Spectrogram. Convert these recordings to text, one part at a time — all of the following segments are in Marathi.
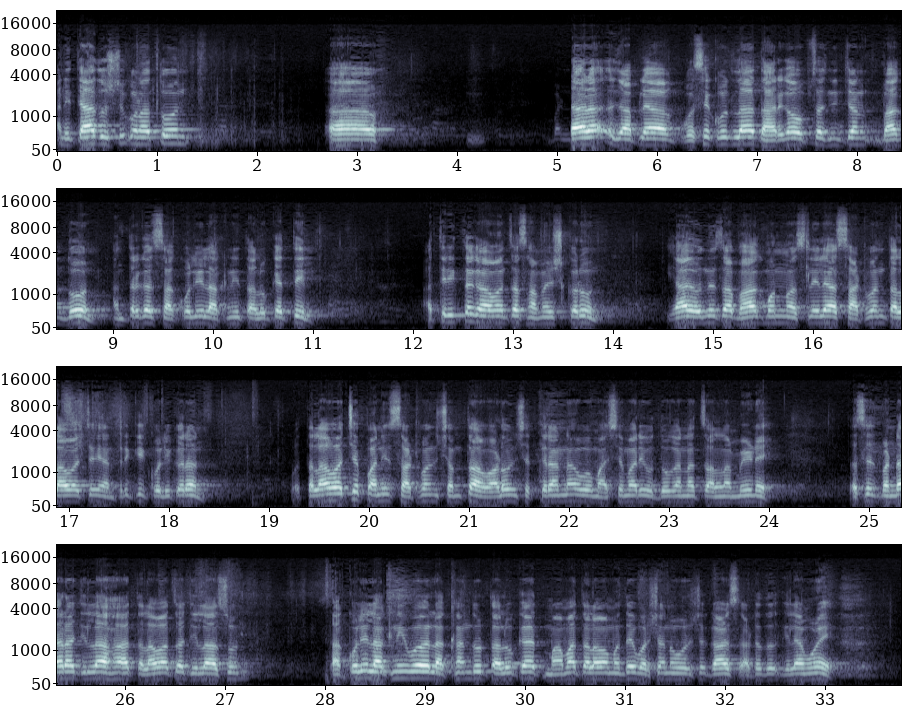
आणि त्या दृष्टिकोनातून भंडारा जे आपल्या गोसेखुर्दला धारगाव उपसा सिंचन भाग दोन अंतर्गत साकोली लाखणी तालुक्यातील अतिरिक्त गावांचा समावेश करून या योजनेचा भाग म्हणून असलेल्या साठवण तलावाचे यांत्रिकी खोलीकरण व तलावाचे पाणी साठवण क्षमता वाढवून शेतकऱ्यांना व मासेमारी उद्योगांना चालना मिळणे तसेच भंडारा जिल्हा हा तलावाचा जिल्हा असून साकोली लाखणी व लाखांदूर तालुक्यात मामा तलावामध्ये वर्षानुवर्ष गाळ साठत गेल्यामुळे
